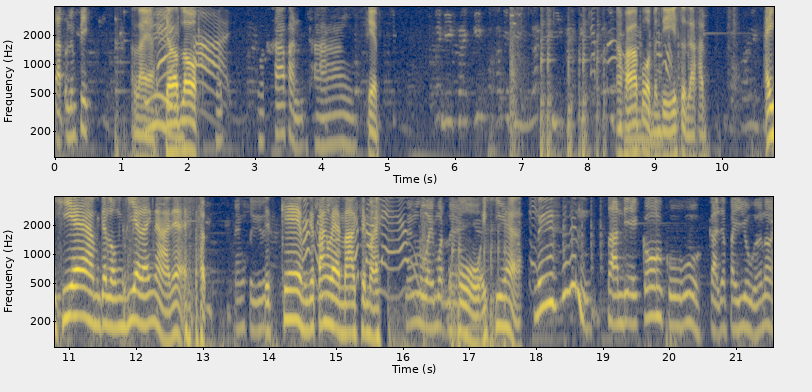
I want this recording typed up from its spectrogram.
จัดโอลิมปิก อะไรอะอืมเจ้ารอบโลกลดค่าผ่านทางเก็บอะเพราะว่าโบสถ์มันดีที่สุดแล้วครับ ไอ้เฮียมึงจะลงเฮียอะไรนักหนาเนี่ยไอ้สัตว์แม่งซื้อเจ็ดเก้มึงจะตั้งแลนด์มาร์คใช่ไหมแม่งรวยหมดเลโอ้ยโหไอ้เฮียนื่นซานดิเอโกกูกะจะไปอยู่แล้วหน่อย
